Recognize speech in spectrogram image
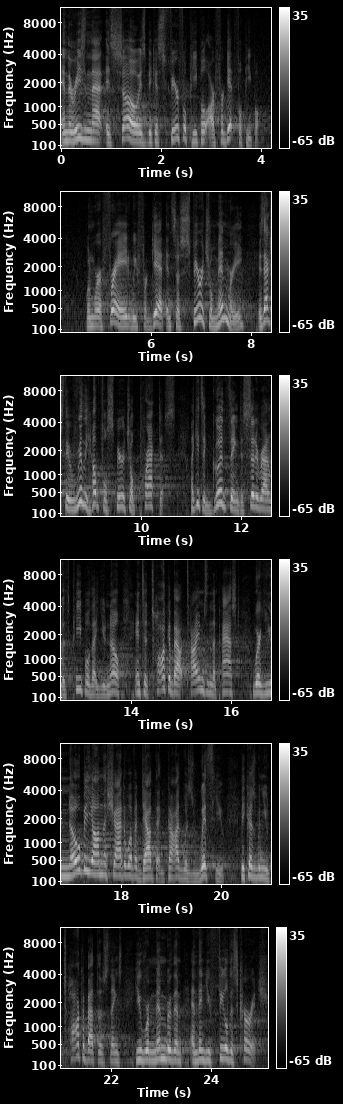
And the reason that is so is because fearful people are forgetful people. When we're afraid, we forget. And so spiritual memory is actually a really helpful spiritual practice. Like it's a good thing to sit around with people that you know and to talk about times in the past where you know beyond the shadow of a doubt that God was with you. Because when you talk about those things, you remember them and then you feel this courage.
